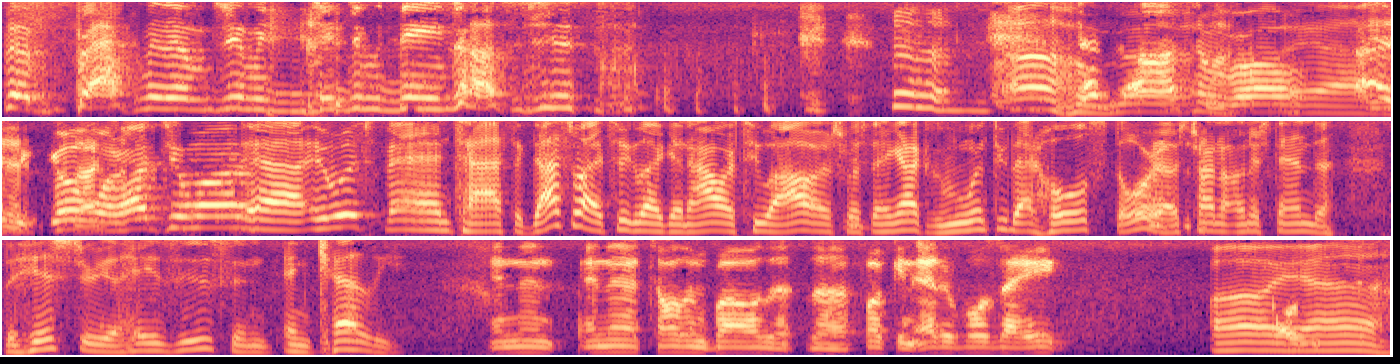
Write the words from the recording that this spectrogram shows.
The pass me them Jimmy Jimmy Dean sausages. Oh, That's man. awesome, bro. Yeah. That's a good one, huh, Juman? Yeah, it was fantastic. That's why it took like an hour, two hours for us to hang out because we went through that whole story. I was trying to understand the, the history of Jesus and, and Kelly. And then and then I told them about the, the fucking edibles I ate. Oh, yeah.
